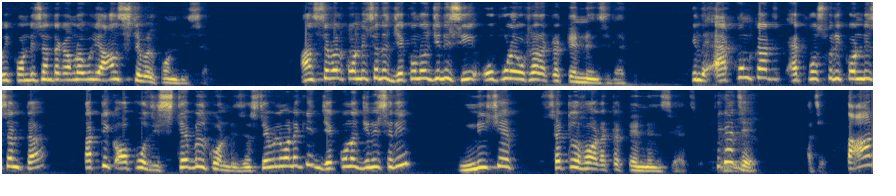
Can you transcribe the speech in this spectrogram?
ওই কন্ডিশনটাকে আমরা বলি আনস্টেবল কন্ডিশন আনস্টেবল কন্ডিশনে যে কোনো জিনিসই ওপরে ওঠার একটা টেন্ডেন্সি থাকে। কিন্তু এখনকার অ্যাটমসফিয়ারিক কন্ডিশনটা তার ঠিক অপোজিট স্টেবল কন্ডিশন স্টেবল মানে কি? যে কোনো জিনিসেরই নিচে সেটেল হওয়ার একটা টেন্ডেন্সি আছে। ঠিক আছে? আচ্ছা তার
